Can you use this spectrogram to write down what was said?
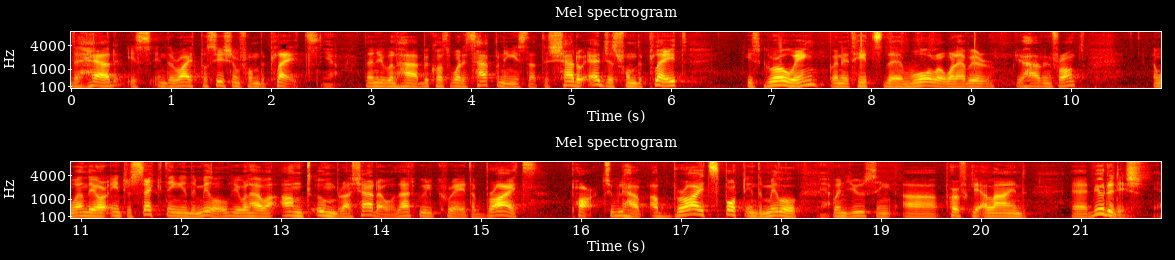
the head is in the right position from the plate. yeah, Then you will have, because what is happening is that the shadow edges from the plate is growing when it hits the wall or whatever you have in front. And when they are intersecting in the middle, you will have an ant-umbra shadow. That will create a bright part. So you will have a bright spot in the middle Yeah. when using a perfectly aligned uh, beauty dish. yeah,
